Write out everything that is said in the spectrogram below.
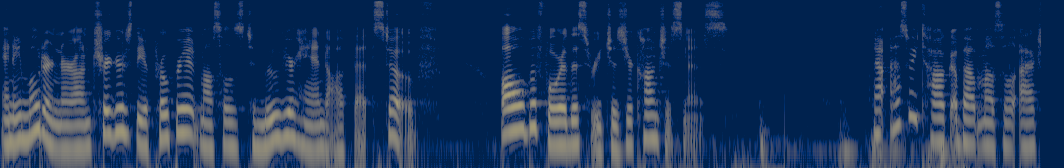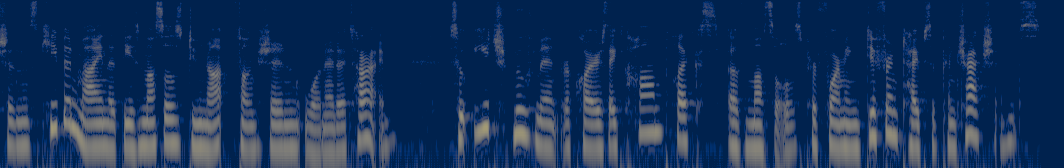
and a motor neuron triggers the appropriate muscles to move your hand off that stove, all before this reaches your consciousness. Now, as we talk about muscle actions, keep in mind that these muscles do not function one at a time. So each movement requires a complex of muscles performing different types of contractions.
